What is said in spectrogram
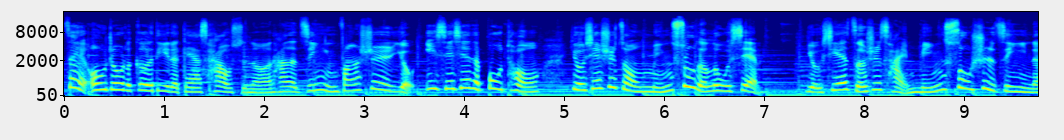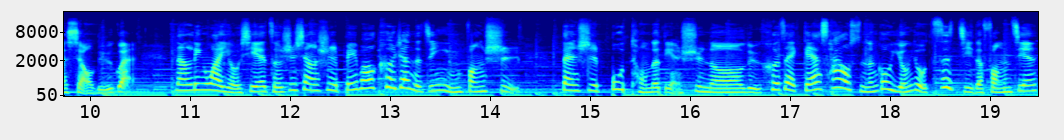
在欧洲的各地的 guest house 呢，它的经营方式有一些些的不同，有些是走民宿的路线，有些则是采民宿式经营的小旅馆。那另外有些则是像是背包客栈的经营方式。但是不同的点是呢，旅客在 guest house 能够拥有自己的房间，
